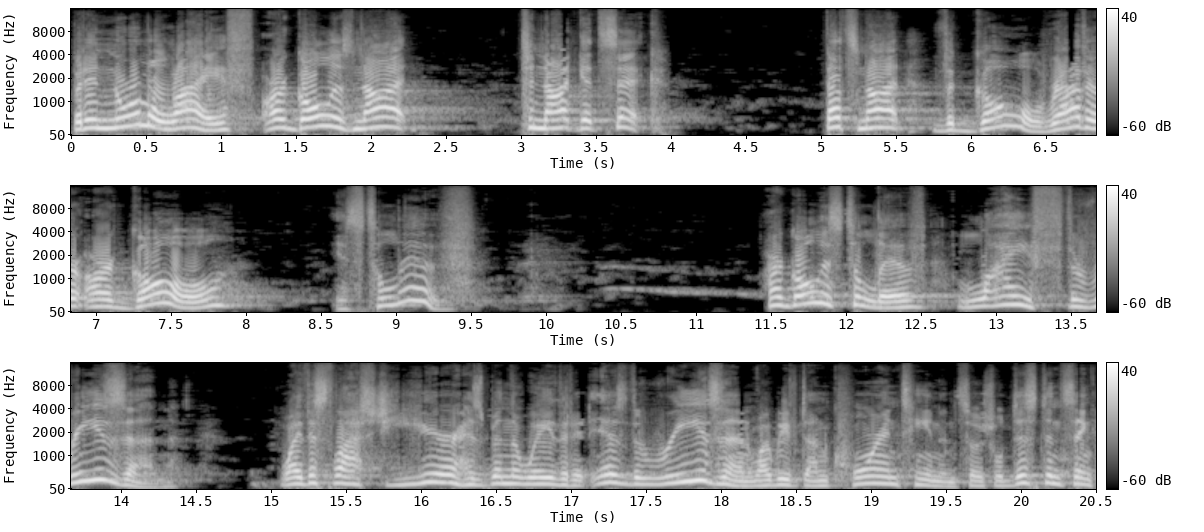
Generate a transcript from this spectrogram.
But in normal life, our goal is not to not get sick. That's not the goal. Rather, our goal is to live. Our goal is to live life. The reason why this last year has been the way that it is, the reason why we've done quarantine and social distancing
